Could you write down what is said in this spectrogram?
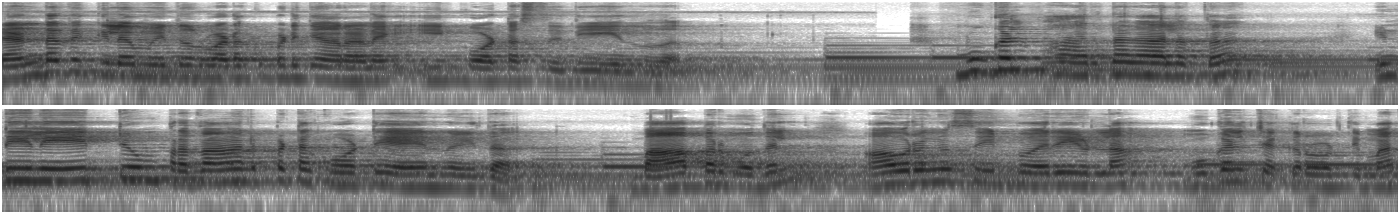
രണ്ടര കിലോമീറ്റർ വടക്ക് പടിഞ്ഞാറാണ് ഈ കോട്ട സ്ഥിതി ചെയ്യുന്നത്. മുഗൾ ഭരണകാലത്ത് ഇന്ത്യയിലെ ഏറ്റവും പ്രധാനപ്പെട്ട കോട്ടയായിരുന്നു ഇത്. ബാബർ മുതൽ ഔറംഗസീബ് വരെയുള്ള മുഗൾ ചക്രവർത്തിമാർ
